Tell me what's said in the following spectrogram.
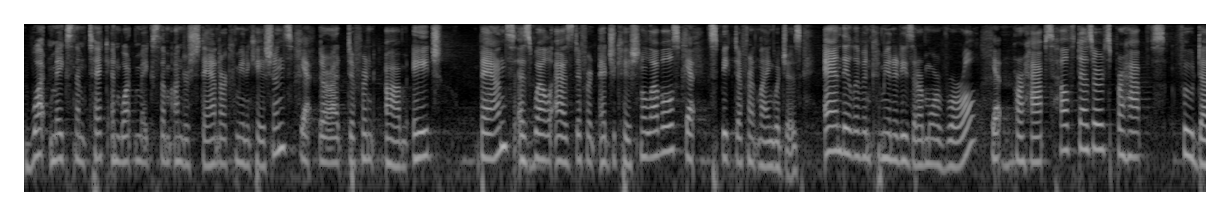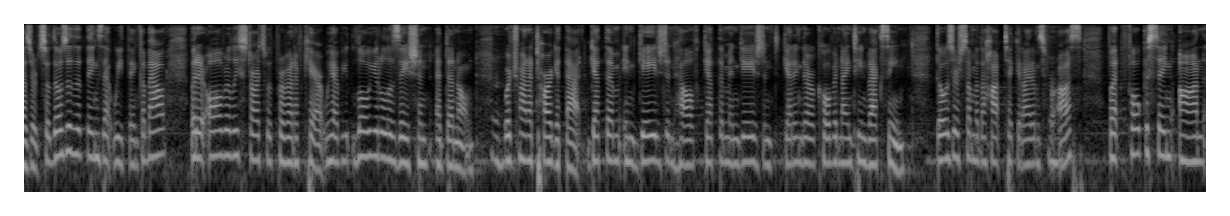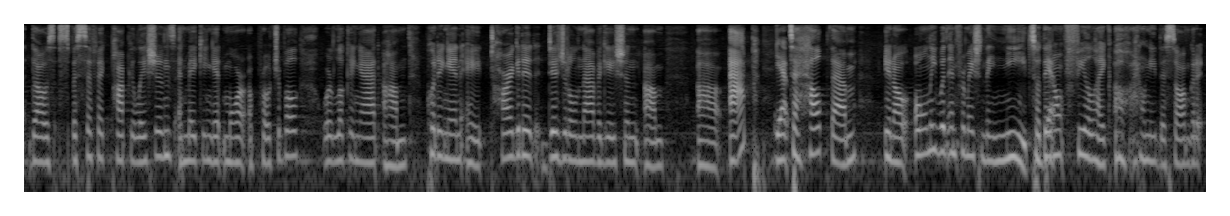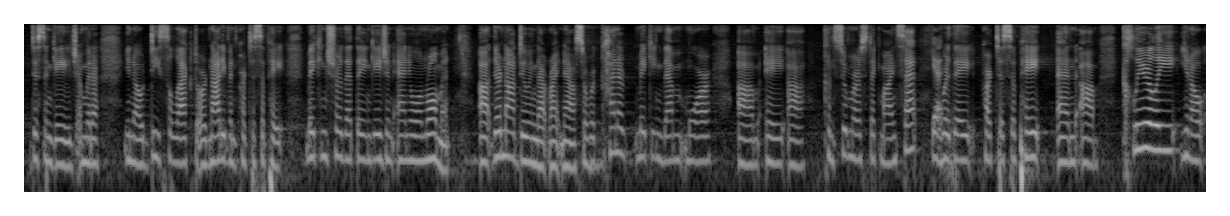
What makes them tick and what makes them understand our communications? Yeah. They're at different um, age bands as well as different educational levels Yep. speak different languages and they live in communities that are more rural. Yep. perhaps health deserts perhaps food deserts. So those are the things that we think about. But it all really starts with preventive care. We have low utilization at danone. We're trying to target that. Get them engaged in health. Get them engaged in getting their covid-19 vaccine. Those are some of the hot ticket items for us. But focusing on those specific populations and making it more approachable we're looking at um, putting in a targeted digital navigation um, uh, app Yep. to help them you know only with information they need so they Yep. don't feel like oh i don't need this so i'm going to disengage i'm going to you know deselect or not even participate making sure that they engage in annual enrollment uh, they're not doing that right now so we're kind of making them more um, a uh, consumeristic mindset Yes. where they participate and um, clearly you know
